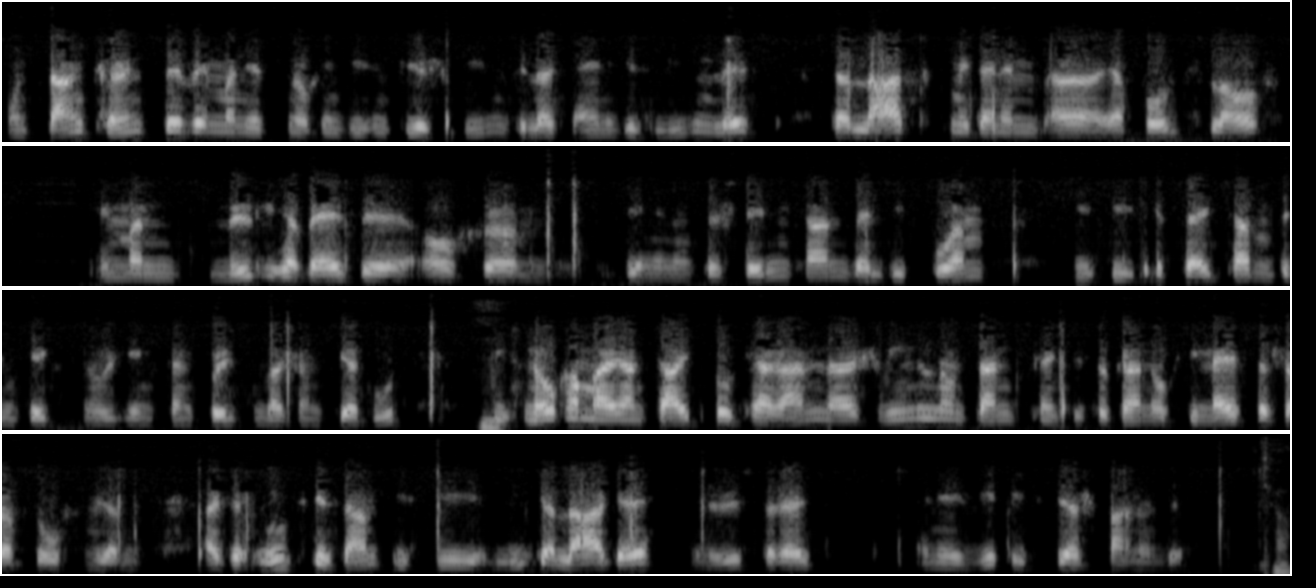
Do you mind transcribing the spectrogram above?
Und dann könnte, wenn man jetzt noch in diesen vier Spielen vielleicht einiges liegen lässt, der Lask mit einem äh, Erfolgslauf den man möglicherweise auch ähm, denen unterstellen kann, weil die Form, die sie gezeigt haben, den 6-0 gegen St. Pölten war schon sehr gut, hm. sich noch einmal an Salzburg heranschwindeln und dann könnte sogar noch die Meisterschaft offen werden. Also insgesamt ist die Ligalage in Österreich eine wirklich sehr spannende. Tja,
